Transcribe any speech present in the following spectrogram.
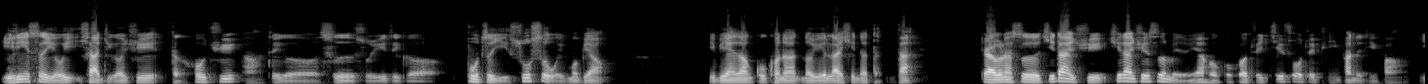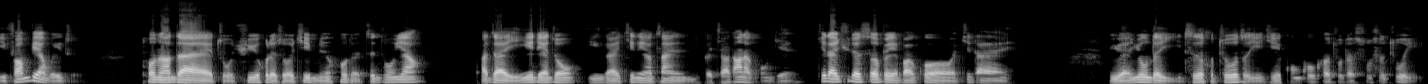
一定是有以下几个区：等候区啊，这个是属于这个布置以舒适为目标，以便让顾客呢乐于耐心的等待。第二个呢是接待区，接待区是美容院和顾客最接触最频繁的地方，以方便为主，通常在主区或者说进门后的正中央。它在营业店中应该尽量占一个较大的空间。接待区的设备包括接待员用的椅子和桌子，以及供顾客坐的舒适座椅，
